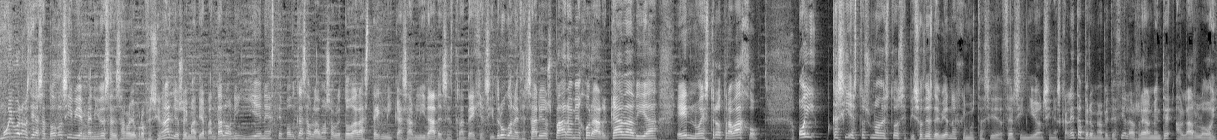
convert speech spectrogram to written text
Muy buenos días a todos y bienvenidos a Desarrollo Profesional. Yo soy Matías Pantaloni y en este podcast hablamos sobre todas las técnicas, habilidades, estrategias y trucos necesarios para mejorar cada día en nuestro trabajo. Hoy casi esto es uno de estos episodios de viernes que me gusta hacer sin guion, sin escaleta, pero me apetecía realmente hablarlo hoy.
